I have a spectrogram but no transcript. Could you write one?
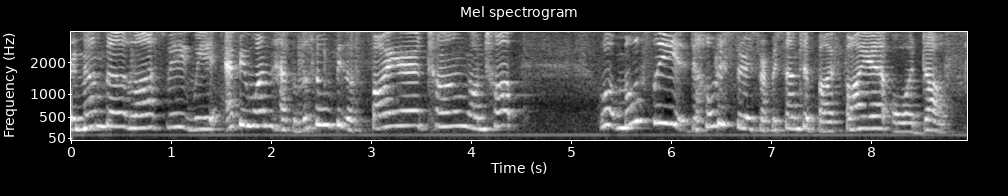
Remember last week we everyone has a little bit of fire tongue on top? Well, mostly the Holy Spirit is represented by fire or a dove.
